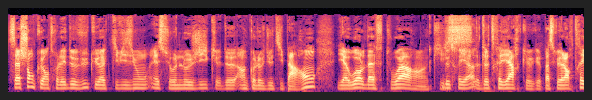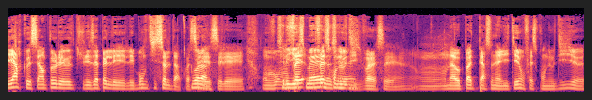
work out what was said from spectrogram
Sachant qu'entre les deux, vu que Activision est sur une logique de un Call of Duty par an, il y a World of War qui De Treyarch. de Treyarch, parce que alors Treyarch, c'est un peu les, tu les appelles les, les bons petits soldats, quoi. C'est Voilà. les- C'est les, on, on les fait, on fait ce qu'on nous dit. Voilà, c'est, on on n'a pas de personnalité, on fait ce qu'on nous dit. euh.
